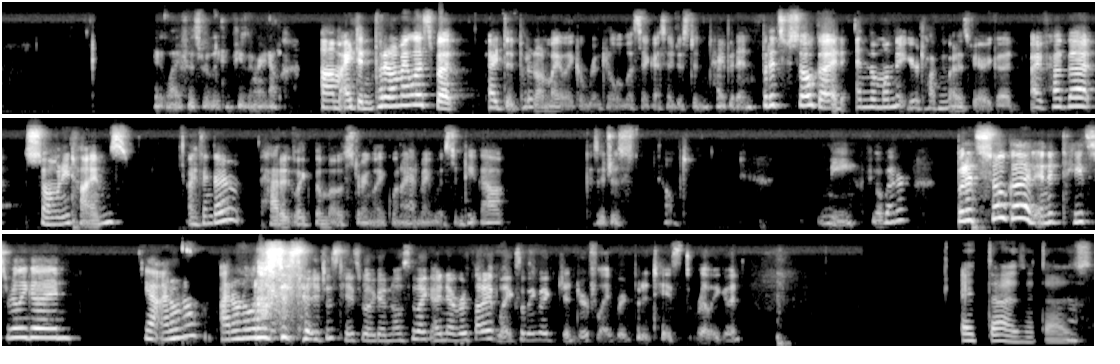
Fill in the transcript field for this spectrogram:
Life is really confusing right now. Um, I didn't put it on my list, but I did put it on my like original list. I guess I just didn't type it in. But it's so good, and the one that you're talking about is very good. I've had that so many times. I think I had it like the most during like when I had my wisdom teeth out because it just helped me feel better. But it's so good and it tastes really good. Yeah, I don't know. I don't know what else to say. It just tastes really good. And also, like, I never thought I'd like something like ginger flavored, but it tastes really good. It does, it does.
